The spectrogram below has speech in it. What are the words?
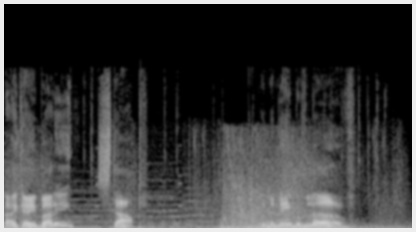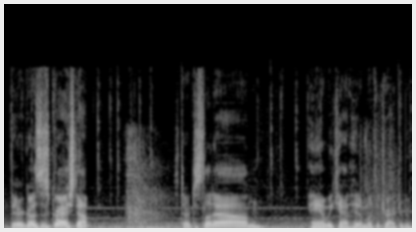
Okay, buddy. Stop. In the name of love. There goes his crash stop. Start to slow down. And we can't hit him with the tractor beam.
